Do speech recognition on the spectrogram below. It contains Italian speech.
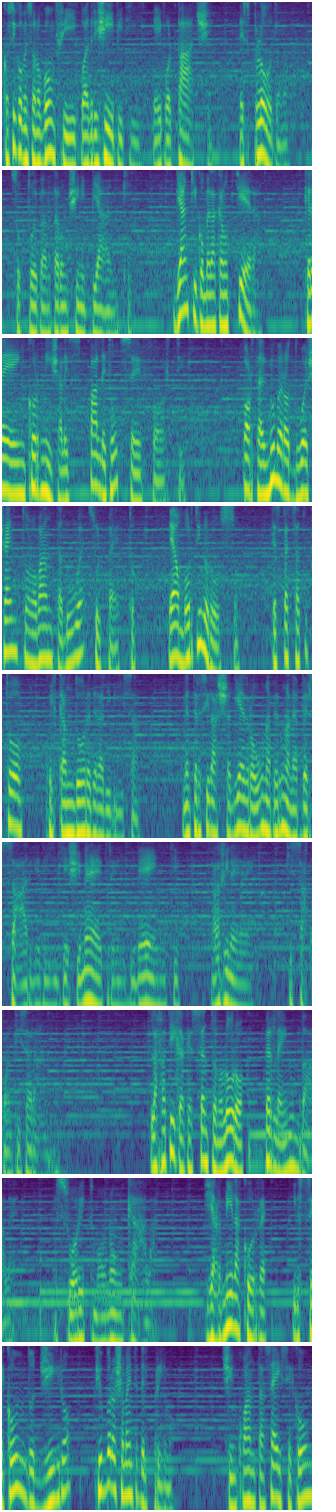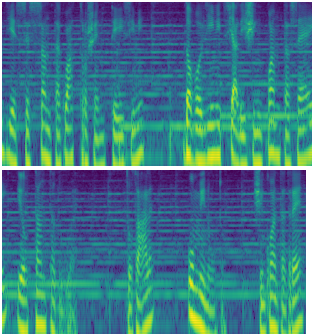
così come sono gonfi i quadricipiti e i polpacci, esplodono sotto i pantaloncini bianchi, bianchi come la canottiera, che le incornicia le spalle tozze e forti porta il numero 292 sul petto e ha un bordino rosso che spezza tutto quel candore della divisa, mentre si lascia dietro una per una le avversarie di 10 metri, di 20, alla fine chissà quanti saranno. La fatica che sentono loro per lei non vale, il suo ritmo non cala. Yarmila corre il secondo giro più velocemente del primo 56 secondi e 64 centesimi dopo gli iniziali 56 e 82. Totale 1 minuto 53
